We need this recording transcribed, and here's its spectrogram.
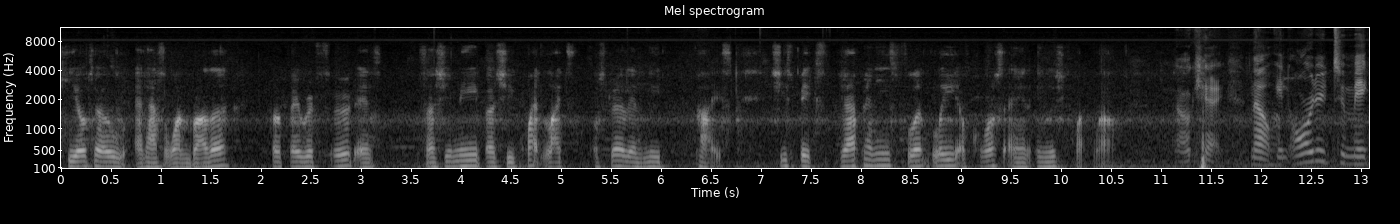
Kyoto and has one brother. Her favorite food is sashimi, but she quite likes Australian meat pies. She speaks Japanese fluently, of course, and English quite well. Okay. Now, in order to make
